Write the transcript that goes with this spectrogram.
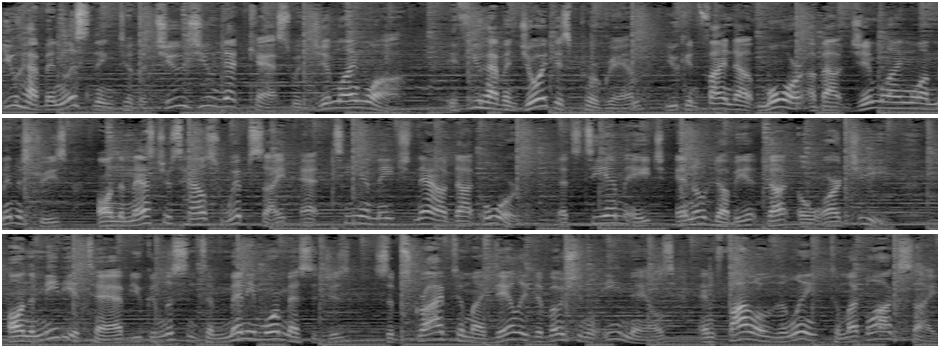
You have been listening to the Choose You Netcast with Jim Langlois. If you have enjoyed this program, you can find out more about Jim Langlois Ministries on the Master's House website at tmhnow.org. That's tmhnow.org. On the Media tab, you can listen to many more messages, subscribe to my daily devotional emails, and follow the link to my blog site.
